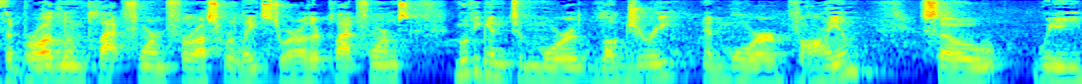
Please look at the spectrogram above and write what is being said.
the Broadloom platform for us relates to our other platforms, moving into more luxury and more volume. So we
